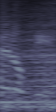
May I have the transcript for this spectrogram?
penalties.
